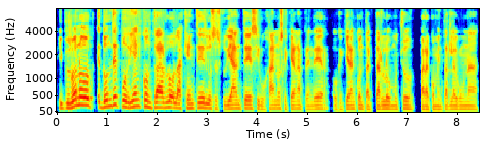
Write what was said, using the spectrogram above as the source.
Y pues bueno, ¿dónde podría encontrarlo la gente, los estudiantes, cirujanos que quieran aprender o que quieran contactarlo mucho para comentarle alguna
